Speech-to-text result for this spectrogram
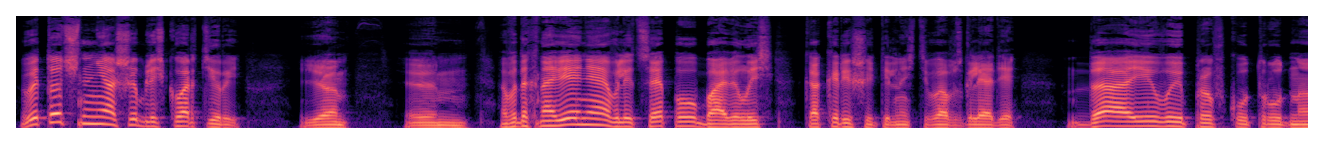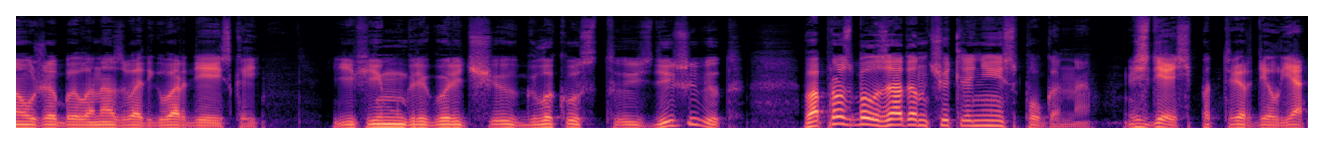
Вы точно не ошиблись квартирой?» «Я... эм...» Вдохновение в лице поубавилось, как и решительность во взгляде. Да, и выправку трудно уже было назвать гвардейской. Ефим Григорьевич Глокост здесь живет? Вопрос был задан чуть ли не испуганно. «Здесь», — подтвердил я.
